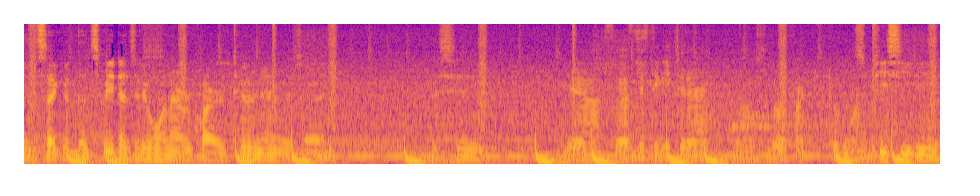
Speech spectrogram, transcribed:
The second, the speed density one I require tune anyways, right? I see. Yeah, so that's just to get you there. No, let's go factory to It's one. PCD.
